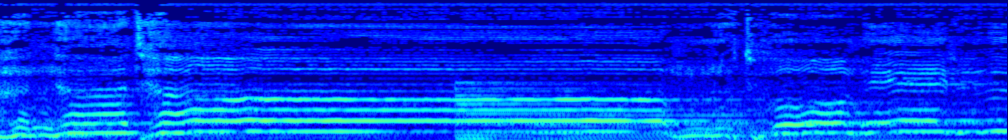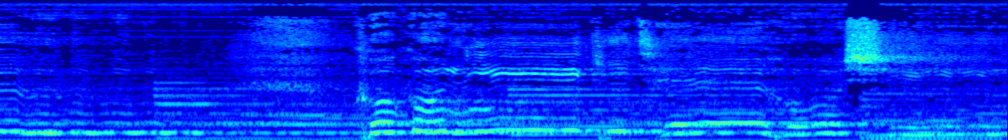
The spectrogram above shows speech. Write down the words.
あなたを求める。ここに来てほしい。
